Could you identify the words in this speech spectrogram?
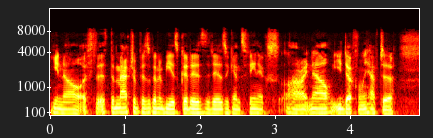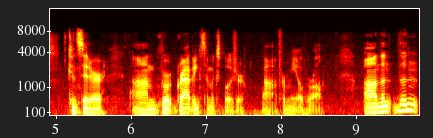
you know if the, if the matchup is going to be as good as it is against Phoenix uh, right now, you definitely have to consider um, gr- grabbing some exposure uh, for me overall. Um, the, the,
